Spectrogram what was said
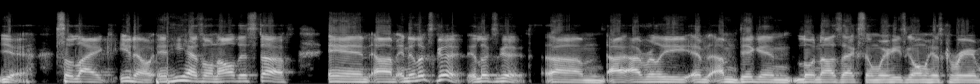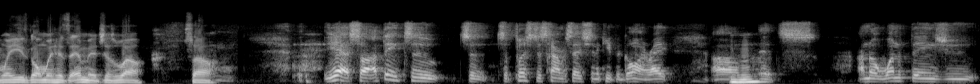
yeah. So like, you know, and he has on all this stuff and um and it looks good. It looks good. Um I, I really am I'm digging Lil Nas X and where he's going with his career and where he's going with his image as well. So Yeah, so I think to to to push this conversation and keep it going, right? Um mm-hmm. it's I know one of the things you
